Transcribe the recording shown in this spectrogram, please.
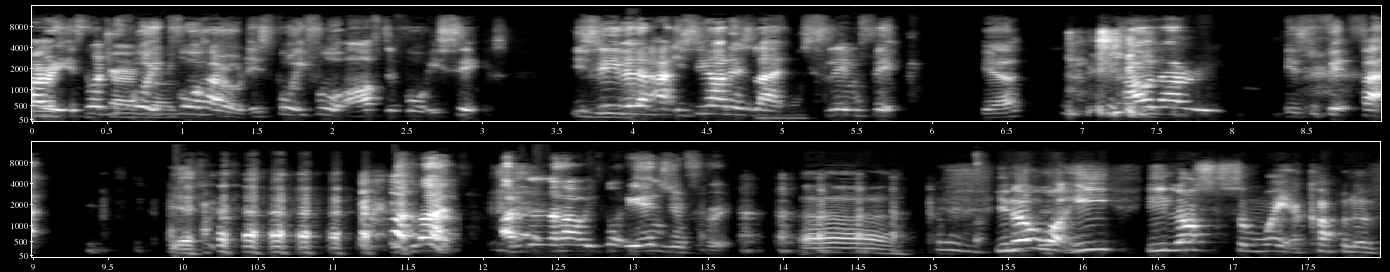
Larry, it's not just is going on? 44, Harold. It's 44 after 46. You see Mm. that? You see how there's like slim, thick. Yeah. Kyle Larry is fit, fat. Yeah. Mad. I don't know how he's got the engine for it. uh, You know what? He he lost some weight a couple of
